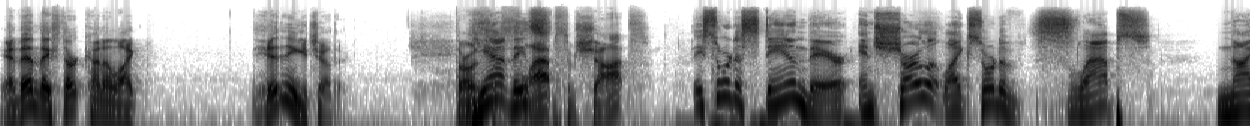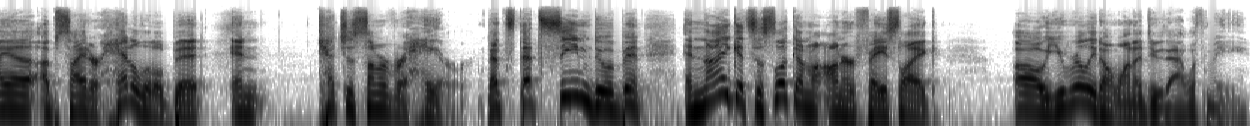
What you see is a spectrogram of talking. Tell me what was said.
and then they start kind of like hitting each other, throwing Yeah, some they- slaps, some shots. They sort of stand there and Charlotte like sort of slaps Nia upside her head a little bit and catches some of her hair. That's that seemed to have been. And Nia gets this look on on her face like, "Oh, you really don't want to do that with me.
